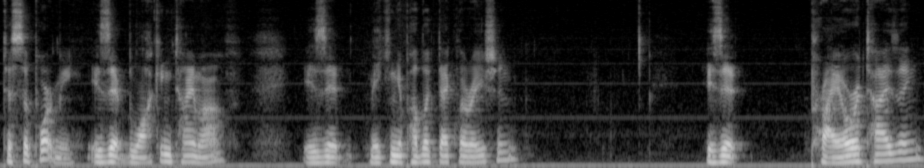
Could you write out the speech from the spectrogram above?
to support me? Is it blocking time off? Is it making a public declaration? Is it prioritizing?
